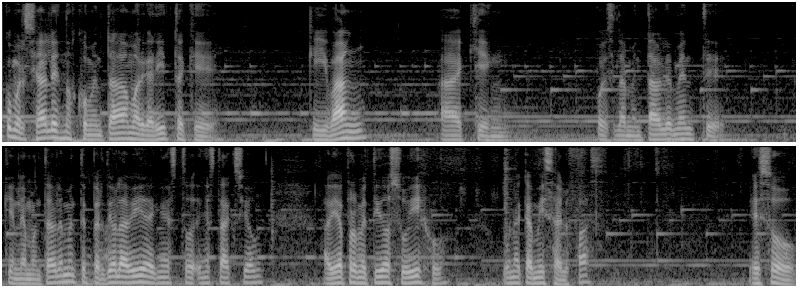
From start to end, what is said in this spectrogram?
En comerciales nos comentaba Margarita que, que Iván, a quien pues lamentablemente, quien lamentablemente perdió la vida en, esto, en esta acción, había prometido a su hijo una camisa del FAS. Eso,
